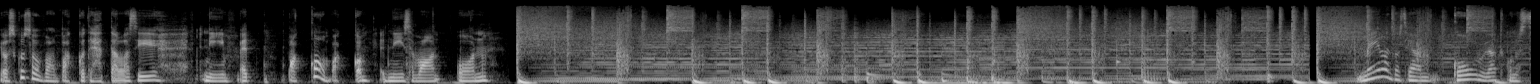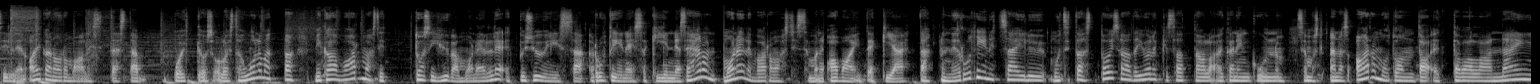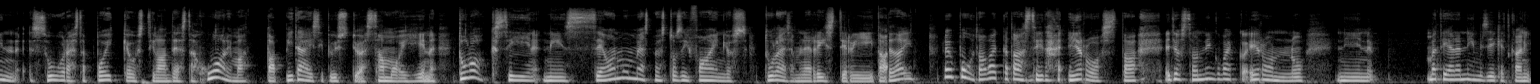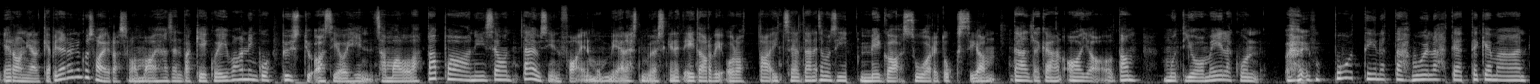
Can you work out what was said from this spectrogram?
joskus on vaan pakko tehdä tällaisia, niin, että pakko on pakko, että niin se vaan on. Meillä on tosiaan koulu jatkunut silleen aika normaalisti tästä poikkeusoloista huolimatta, mikä on varmasti tosi hyvä monelle, että pysyy niissä rutiineissa kiinni. Ja sehän on monelle varmasti semmoinen avaintekijä, että ne rutiinit säilyy, mutta sitten taas toisaalta joillekin saattaa olla aika niin kuin semmoista ns. armotonta, että tavallaan näin suuresta poikkeustilanteesta huolimatta pitäisi pystyä samoihin tuloksiin, niin se on mun mielestä myös tosi fine, jos tulee semmoinen ristiriita. Tai no puhutaan vaikka taas siitä erosta, että jos on niin kuin vaikka eronnut, niin mä tiedän ihmisiä, ketkä on eron jälkeen pitänyt niin sairaslomaa ihan sen takia, kun ei vaan niin kuin pysty asioihin samalla tapaa, niin se on täysin fine mun mielestä myöskin, että ei tarvi odottaa itseltään semmoisia megasuorituksia tältäkään ajalta. Mutta joo, meillä kun puhuttiin, että voi lähteä tekemään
